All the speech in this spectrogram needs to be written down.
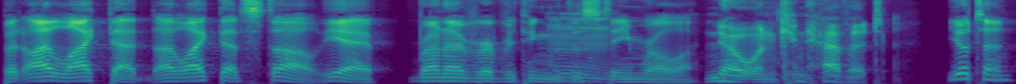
but I like that. I like that style. Yeah, run over everything with a Mm. steamroller. No one can have it. Your turn.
